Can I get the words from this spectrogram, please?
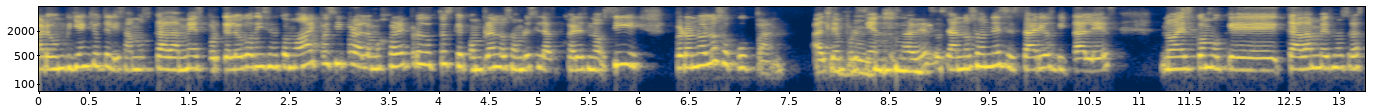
para un bien que utilizamos cada mes, porque luego dicen como, ay, pues sí, pero a lo mejor hay productos que compran los hombres y las mujeres no, sí, pero no los ocupan al 100%, ¿sabes? O sea, no son necesarios, vitales, no es como que cada mes nosotras,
